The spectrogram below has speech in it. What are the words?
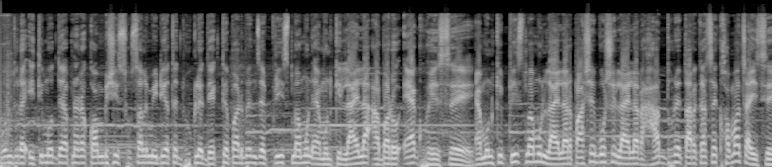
বন্ধুরা, ইতিমধ্যে আপনারা কম বেশি সোশ্যাল মিডিয়াতে ঢুকলে দেখতে পারবেন যে প্রিস মামুন এমনকি লাইলা আবারও এক হয়েছে। এমনকি প্রিস মামুন লাইলার পাশে বসে লাইলার হাত ধরে তার কাছে ক্ষমা চাইছে।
